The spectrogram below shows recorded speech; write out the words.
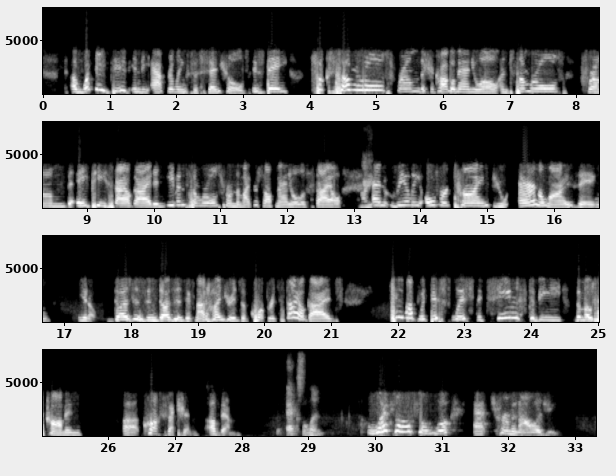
Um, what they did in the Acrolinx Essentials is they took some rules from the Chicago Manual and some rules from the AP Style Guide and even some rules from the Microsoft Manual of Style. Right. And really, over time, through analyzing, you know, dozens and dozens, if not hundreds, of corporate style guides, came up with this list that seems to be the most common uh, cross section of them. Excellent. Let's also look at terminology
